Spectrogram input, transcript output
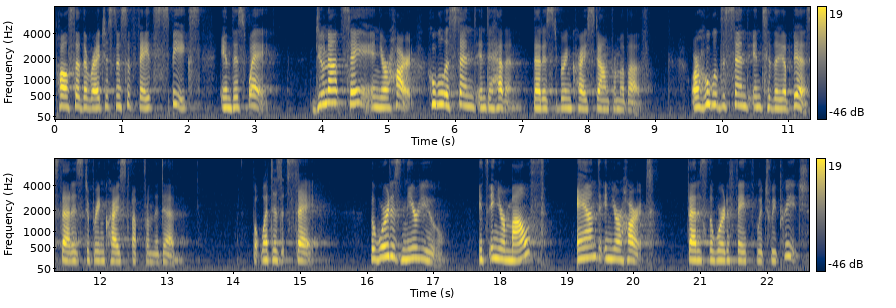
Paul said, The righteousness of faith speaks in this way Do not say in your heart, Who will ascend into heaven? That is to bring Christ down from above. Or who will descend into the abyss? That is to bring Christ up from the dead. But what does it say? The word is near you, it's in your mouth and in your heart. That is the word of faith which we preach.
